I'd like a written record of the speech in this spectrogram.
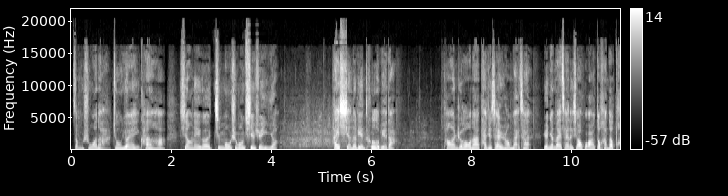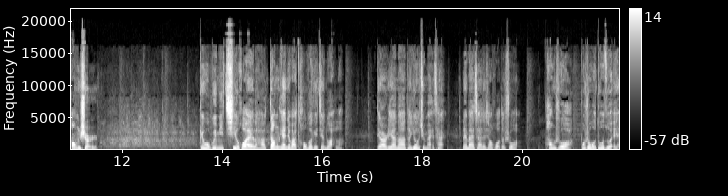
怎么说呢？就远远一看哈，像那个金毛狮王谢逊一样，还显得脸特别大。烫完之后呢，她去菜市场买菜，人家卖菜的小伙啊都喊她胖婶儿，给我闺蜜气坏了哈，当天就把头发给剪短了。第二天呢，她又去买菜，那卖菜的小伙子说：“胖叔，不是我多嘴。”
